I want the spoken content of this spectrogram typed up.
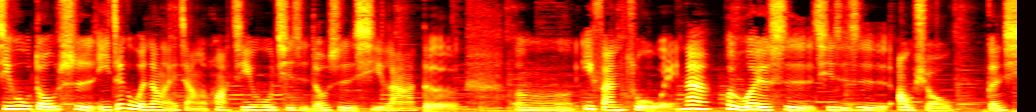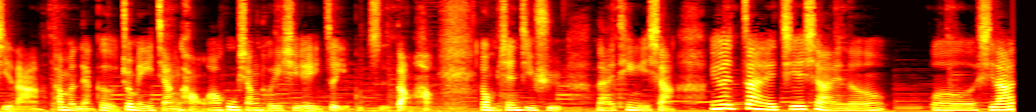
几乎都是以这个文章来讲的话，几乎其实都是希拉的嗯一番作为。那会不会是其实是奥修跟希拉他们两个就没讲好啊，互相推卸？这也不知道。好，那我们先继续来听一下，因为在接下来呢，呃，希拉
